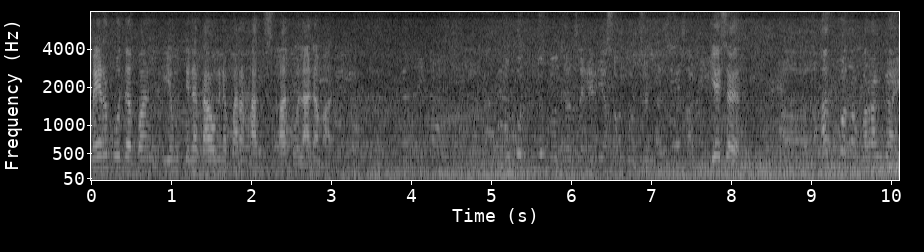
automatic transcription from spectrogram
mayroon po dapat yung tinatawag na parang hotspot, wala naman. Tungkol po doon dyan sa areas of concern na sinasabi niyo. Yes, sir. Ah, lahat po ng barangay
